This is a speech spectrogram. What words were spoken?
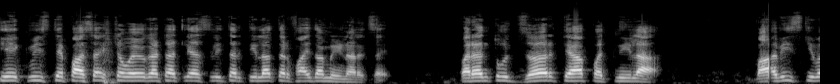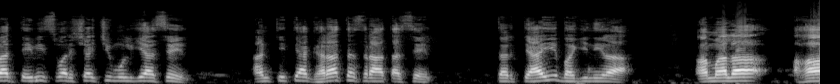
ती एकवीस ते पासष्ट वयोगटातली असली तर तिला तर फायदा मिळणारच आहे. परंतु जर त्या पत्नीला बावीस किंवा तेवीस वर्षाची मुलगी असेल आणि ती त्या घरातच राहत असेल तर त्याही भगिनीला आम्हाला हा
